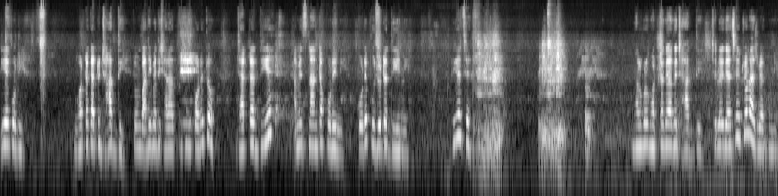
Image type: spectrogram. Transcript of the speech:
ইয়ে করি। ঘরটাকে একটু ঝাড় দিই। তোমার বাড়ি বাড়ি সারাদিন পরে তো ঝাড়টা দিয়ে আমি স্নানটা করে নিই করে পুজোটা দিয়ে নিই। ঠিক আছে? ভালো করে ঘরটাকে আগে ঝাড় দিই। ছেলে গেছে, চলে আসবে এখনই।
